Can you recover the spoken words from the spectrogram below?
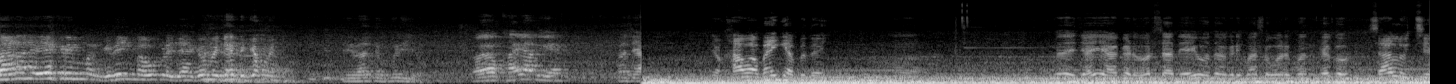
માણસ એક રીંગમાં રીંગમાં ઉપડે જાય ગમે ત્યાંથી ગમે. એ વાતો પૂરી ગયો. ખાઈ આવીએ. પછી ખાવા ભાઈ ગયા બધા બધા જઈએ આગળ. વરસાદ આવ્યો તો આગળ પાછો વર બંધ થયો ચાલુ જ છે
